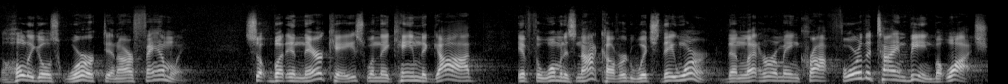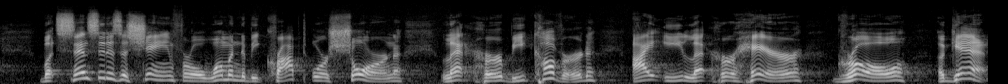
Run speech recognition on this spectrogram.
The Holy Ghost worked in our family. So, but in their case, when they came to God, if the woman is not covered, which they weren't, then let her remain cropped for the time being. But watch, but since it is a shame for a woman to be cropped or shorn, let her be covered, i.e., let her hair grow again.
